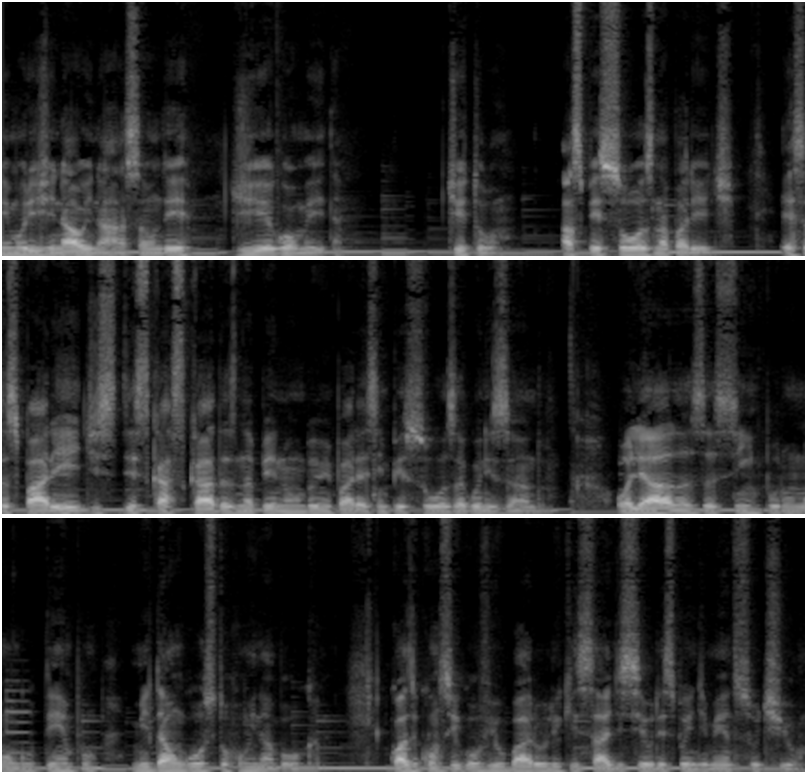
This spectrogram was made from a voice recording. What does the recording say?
Poema original e narração de Diego Almeida. Título: As pessoas na parede. Essas paredes descascadas na penumbra me parecem pessoas agonizando. Olhá-las assim por um longo tempo me dá um gosto ruim na boca. Quase consigo ouvir o barulho que sai de seu desprendimento sutil.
